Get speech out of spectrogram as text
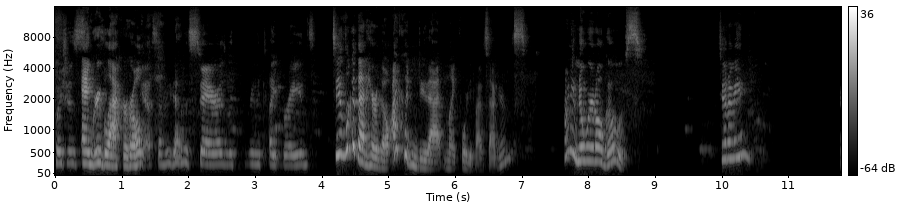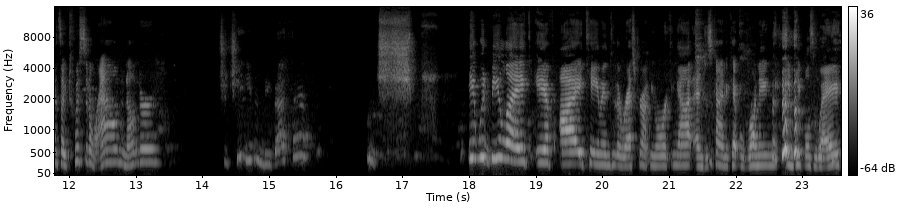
pushes angry black girl. yeah somebody down the stairs with really tight braids. See, look at that hair though. I couldn't do that in like 45 seconds. I don't even know where it all goes. See what I mean? It's like twisted around and under. Should she even be back there? Shh. It would be like if I came into the restaurant you were working at and just kind of kept running in people's way.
